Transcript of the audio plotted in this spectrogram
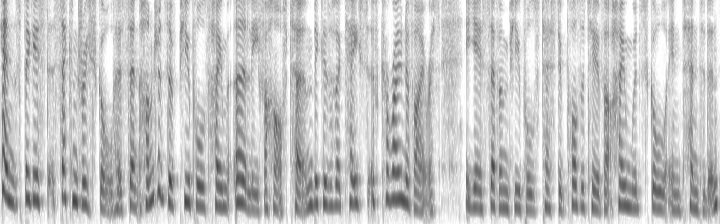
Kent's biggest secondary school has sent hundreds of pupils home early for half term because of a case of coronavirus. A year seven pupils tested positive at Homewood School in Tenterden.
